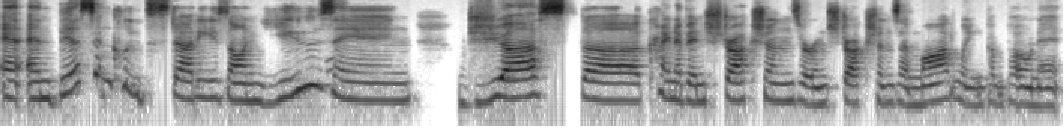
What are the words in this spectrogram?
And, and this includes studies on using just the kind of instructions or instructions and modeling component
